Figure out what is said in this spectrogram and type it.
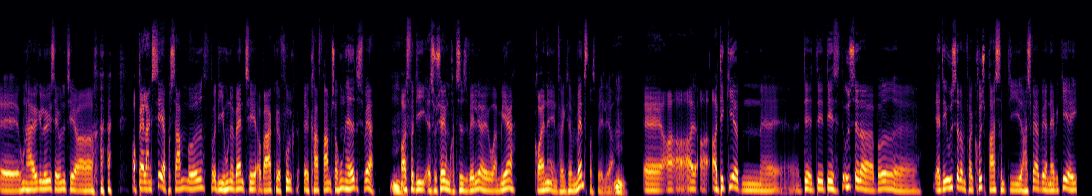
øh, hun har jo ikke lykkes evne til at, at balancere på samme måde, fordi hun er vant til at bare køre fuld øh, kraft frem, så hun havde det svært. Mm. Også fordi, at Socialdemokratiets vælgere jo er mere grønne end for eksempel Venstres vælgere. Mm. Øh, og, og, og, og det giver dem, øh, det, det, det udsætter både, øh, ja, det udsætter dem for et krydspres, som de har svært ved at navigere i,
